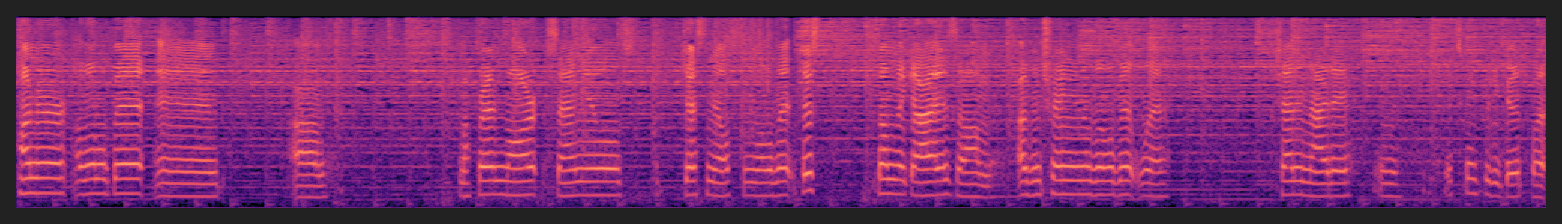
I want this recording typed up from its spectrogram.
Hunter a little bit and um, my friend Mark Samuels, Jesse Nelson a little bit. Just some of the guys. Um, I've been training a little bit with Shannon Nide, and it's been pretty good. But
